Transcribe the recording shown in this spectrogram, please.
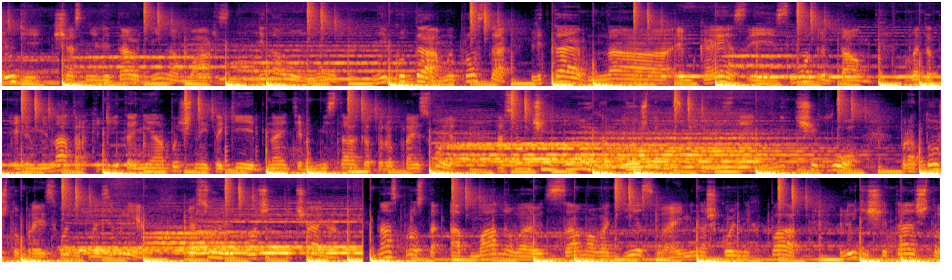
люди сейчас не летают ни на Марс, ни на Луну, никуда. Мы просто летаем на МКС и смотрим там в этот иллюминатор какие-то необычные такие, знаете, места, которые происходят. А все очень плохо, то, что мы с вами не знаем ничего про то, что происходит на Земле. А все очень печально. Нас просто обманывают с самого детства, а именно школьных пар. Люди считают, что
